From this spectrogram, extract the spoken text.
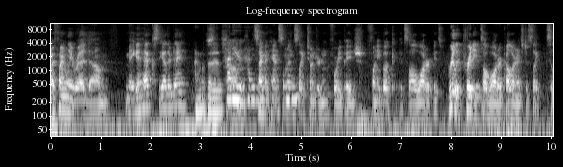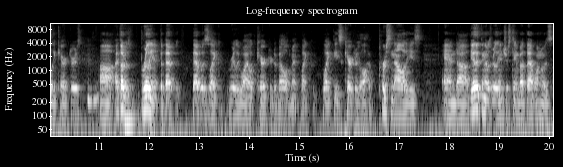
I finally read um, Megahex the other day. I don't know what that is. How do you- Um, how do you- Simon Hanselmann's Mhm. like 240 page funny book. It's all water. It's really pretty. It's all watercolor and it's just like silly characters. Mhm. Uh, I thought it was brilliant, but that that was like really wild character development. Like like these characters all have personalities. And uh, the other thing that was really interesting about that one was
